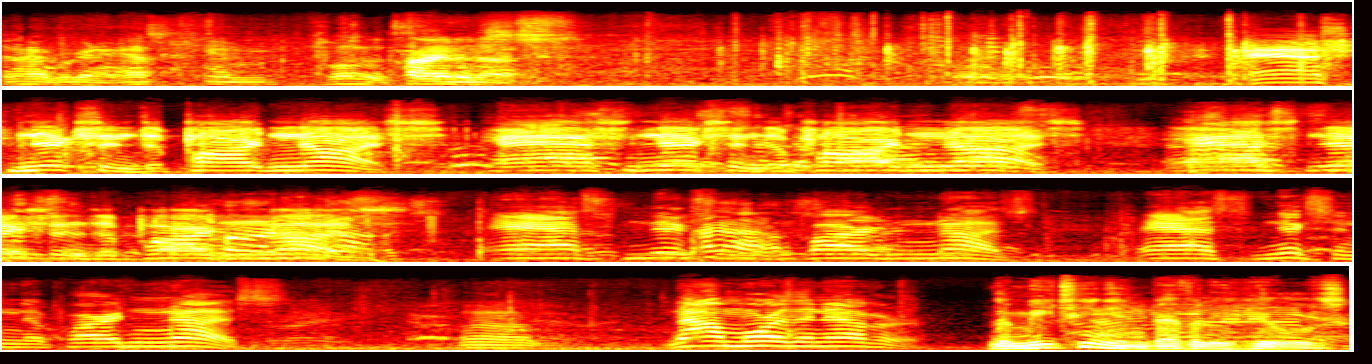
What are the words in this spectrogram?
Tonight we're going to ask him to pardon us. Ask Nixon to pardon us. Ask Nixon to pardon us. Ask Nixon to pardon us. Ask Nixon to pardon us. Ask Nixon to pardon us. Uh, now more than ever. The meeting in Beverly Hills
